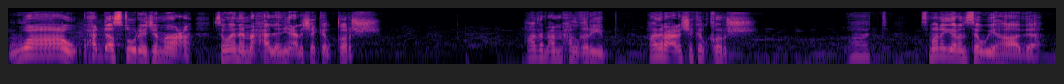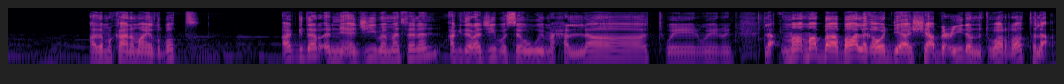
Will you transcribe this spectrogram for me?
واو حد اسطوري يا جماعة. سوينا محل هني على شكل قرش. هذا مع محل غريب. هذا على شكل قرش. وات بس ما نقدر نسوي هذا. هذا مكانه ما يضبط. أقدر إني أجيبه مثلا أقدر أجيب وأسوي محلات. وين وين وين؟ لا ما ما ببالغ أودي أشياء بعيدة ونتورط لا.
